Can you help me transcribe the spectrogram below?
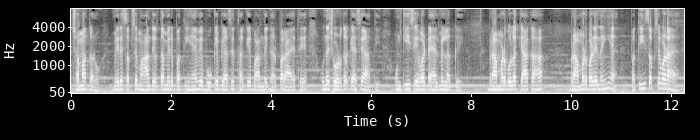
क्षमा करो। मेरे सबसे महान देवता मेरे पति हैं, वे भूखे प्यासे थके बांधे घर पर आए थे, उन्हें छोड़कर कैसे आती? उनकी ही सेवा टहल में लग गई। ब्राह्मण बोला, क्या कहा? ब्राह्मण बड़े नहीं है, पति ही सबसे बड़ा है।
